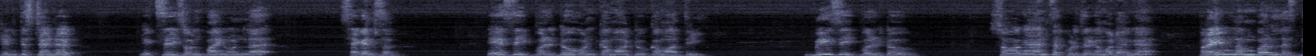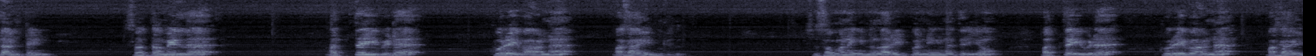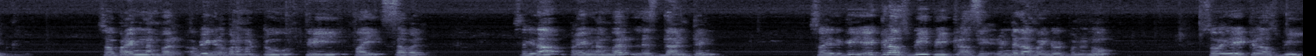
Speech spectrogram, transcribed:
Tenth standard exercise one point ஒனில் second sum AC equal to one comma two comma three BC equal to so அவங்க answer கொடுத்துருக்க மாட்டாங்க. Prime number less than ten so தமிழில் பத்தை விட குறைவான பகா எண்கள். ஸோ சம்ம நீங்கள் நல்லா ரீட் பண்ணீங்கன்னா தெரியும். பத்தை விட குறைவான பகா எண்கள். ஸோ ப்ரைம் நம்பர் அப்படிங்கிறப்ப நம்ம two three five seven so இதுதான் prime number less than ten so இதுக்கு A cross B B cross A ரெண்டு தான் ஃபைண்ட் அவுட் பண்ணணும். So A cross B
